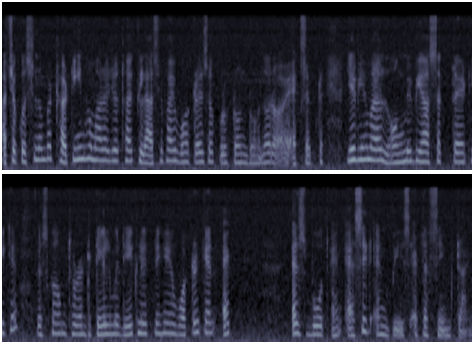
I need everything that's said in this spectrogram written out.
अच्छा क्वेश्चन नंबर थर्टीन हमारा जो था classify water as a proton donor और एक्सेप्ट ये भी हमारा लॉन्ग में भी आ सकता है, ठीक है? इसको हम थोड़ा डिटेल में देख लेते हैं। Water can act as both an acid and base at the same time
